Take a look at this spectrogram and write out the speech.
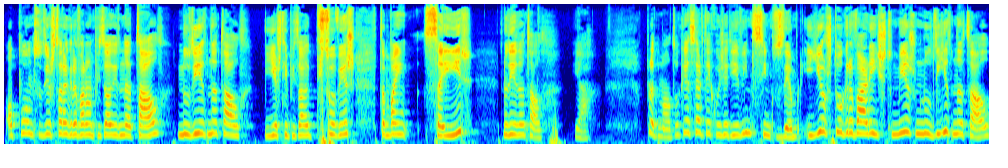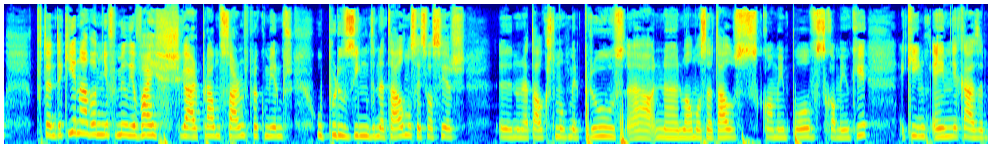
ao ponto de eu estar a gravar um episódio de Natal no dia de Natal. E este episódio, por sua vez, também sair no dia de Natal. Yeah. Pronto, malta, o que é certo é que hoje é dia 25 de dezembro e eu estou a gravar isto mesmo no dia de Natal. Portanto, daqui a nada a minha família vai chegar para almoçarmos, para comermos o peruzinho de Natal. Não sei se vocês eh, no Natal costumam comer peru, ah, no almoço de Natal se comem polvo, se comem o quê. Aqui em, minha casa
